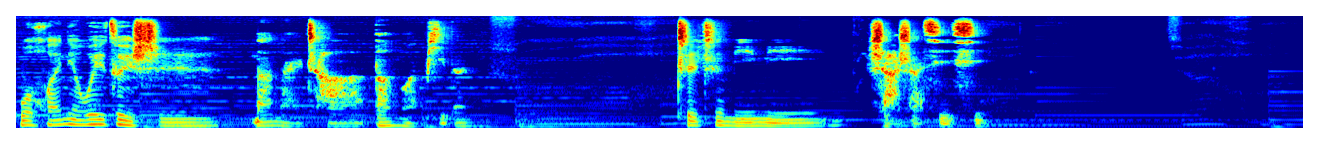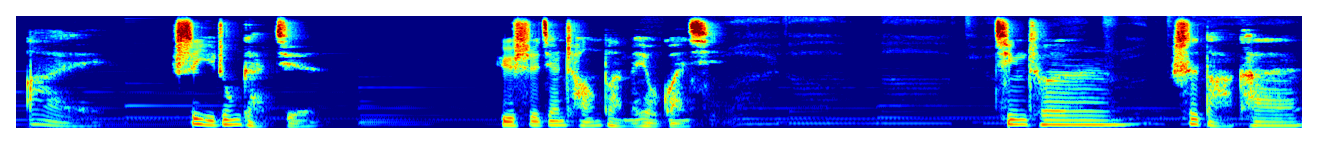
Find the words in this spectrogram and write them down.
我怀念微醉时拿奶茶当暖皮的你，痴痴迷迷，傻傻兮兮。爱是一种感觉，与时间长短没有关系。青春是打开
